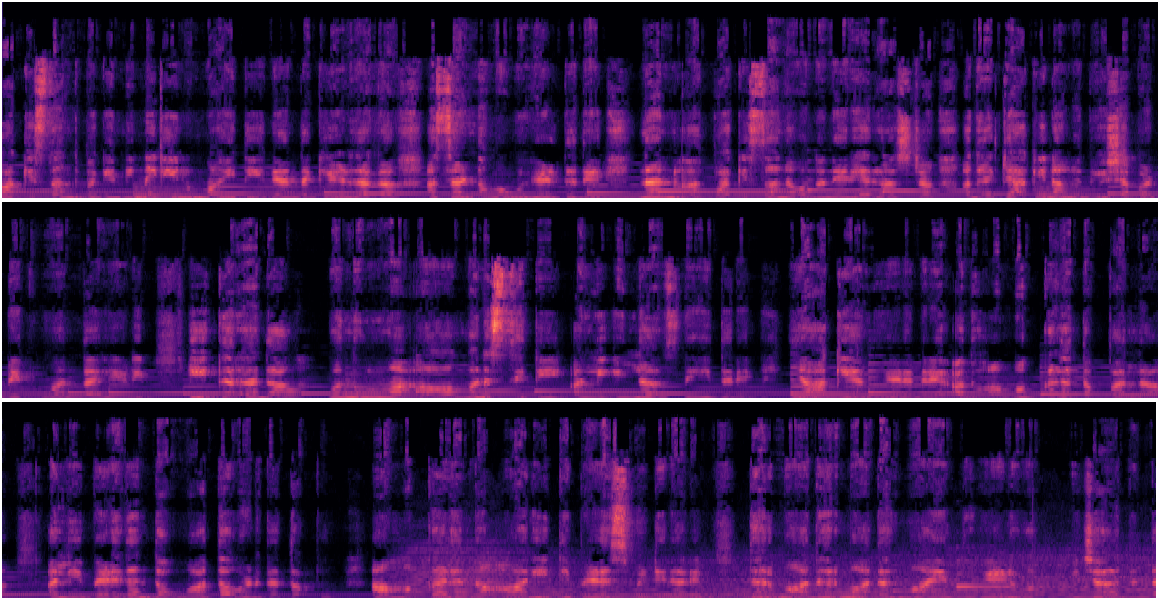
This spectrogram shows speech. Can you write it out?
ಪಾಕಿಸ್ತಾನದ ಬಗ್ಗೆ ನಿನಗೇನು ಮಾಹಿತಿ ಇದೆ ಅಂತ ಕೇಳಿದಾಗ ಆ ಸಣ್ಣ ಮಗು ಹೇಳ್ತದೆ, ನಾನು ಪಾಕಿಸ್ತಾನ ಒಂದು ನೆರೆಯ ರಾಷ್ಟ್ರ ಅದಕ್ಕೆ ಯಾಕೆ ನಾನು ದ್ವೇಷ ಪಡ್ಬೇಕು? ಅಂತ ಹೇಳಿ. ಈ ತರಹದ ಒಂದು ಮನಸ್ಥಿತಿ ಅಲ್ಲಿ ಇಲ್ಲ ಸ್ನೇಹಿತರೆ. ಯಾಕೆ ಅಂತ ಹೇಳಿದ್ರೆ ಅದು ಆ ಮಕ್ಕಳ ತಪ್ಪಲ್ಲ. ಅಲ್ಲಿ ಬೆಳೆದಂತ ವಾತಾವರಣದ ತಪ್ಪು. ಆ ಮಕ್ಕಳನ್ನ ಆ ರೀತಿ ಬೆಳೆಸ್ಬಿಟ್ಟಿದ್ದಾರೆ. ಧರ್ಮ ಧರ್ಮ ಧರ್ಮ ಎಂದು ಹೇಳುವ ವಿಚಾರದಿಂದ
